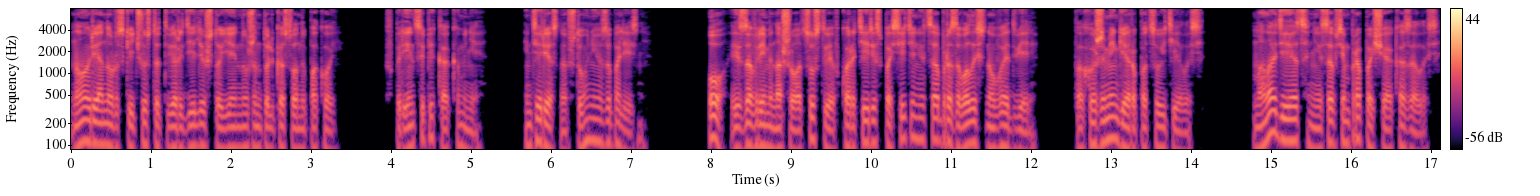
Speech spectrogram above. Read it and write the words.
но рианорские чувства твердили, что ей нужен только сон и покой. В принципе, как и мне. Интересно, что у нее за болезнь? О, из-за времени нашего отсутствия в квартире спасительницы образовалась новая дверь. Похоже, Мегера подсуетилась. Молодец, не совсем пропащая оказалась.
